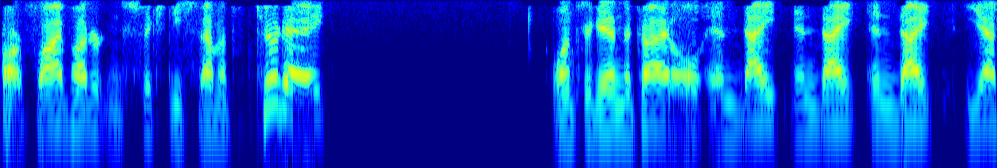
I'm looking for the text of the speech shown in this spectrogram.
our 567th to date. Once again, the title, Indict, Indict, Indict. Yes,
